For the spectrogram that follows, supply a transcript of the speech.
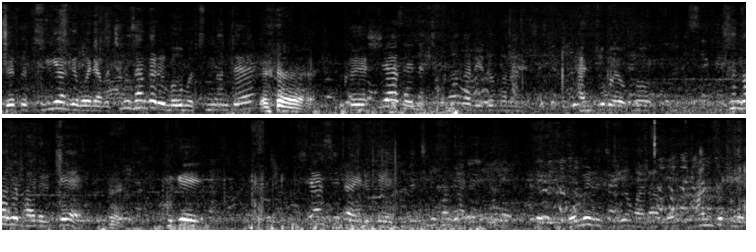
그래도 중요한 게 뭐냐면 청산가리를 먹으면 죽는데 그 씨앗에 있는 청산가리 이런 거는 안 죽어요. 그 생각해 봐야 될 게 그게 씨앗이나 이렇게 있는 청산가리 몸에는 작용 안 하고 안 좋게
